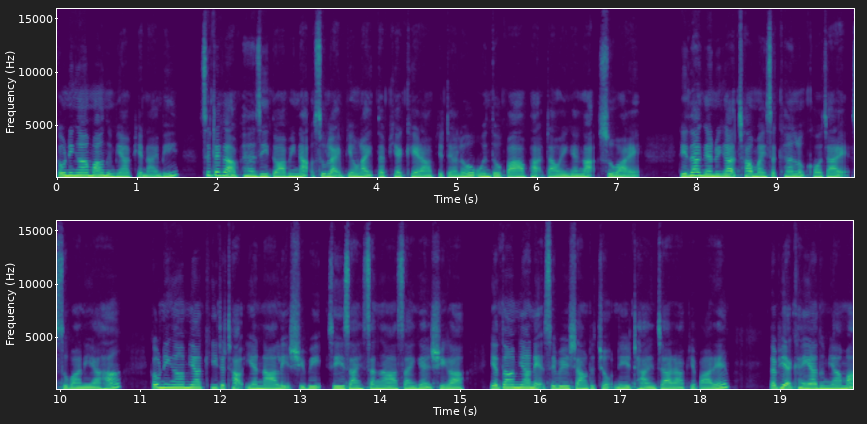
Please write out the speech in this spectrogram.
ကုန်တင်ကားမောင်းသူများဖြစ်နိုင်ပြီးစစ်တပ်ကဖမ်းဆီးသွားပြီးနောက်အစုလိုက်ပြုံးလိုက်တပ်ဖြတ်ခဲ့တာဖြစ်တယ်လို့ဝန်သူပါအဖတာဝန်ခံကဆိုပါတယ်။ဒေသခံတွေက6မိုင်စခန်းလို့ခေါ်ကြတဲ့စူပါနီယာဟာကုန်တင်ကားများခီးတစ်ထောက်ရန်နာလေးရှိပြီးဈေးဆိုင်15ဆိုင်ခန့်ရှိကရသားများနဲ့စေဘေးရှောင်းတချို့နေထိုင်ကြတာဖြစ်ပါတယ်။ တပ်ဖြတ်ခံရသူများမှာ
